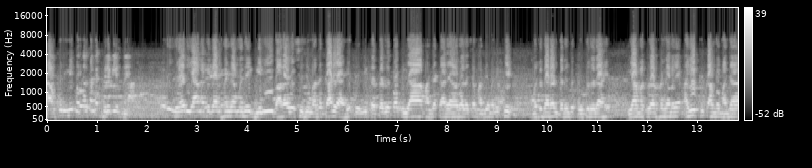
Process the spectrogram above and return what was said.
गावकरी हे मतदारसंघात फिरकलेच नाही मुळात या मतदारसंघामध्ये गेली बारा वर्ष जे माझं कार्य आहे ते मी कर्तव्यपात या माझ्या कार्य अहवालाच्या माध्यमाने थेट मतदारांपर्यंत पोहोचलेलं आहे. या मतदारसंघामध्ये अनेक कामं माझ्या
